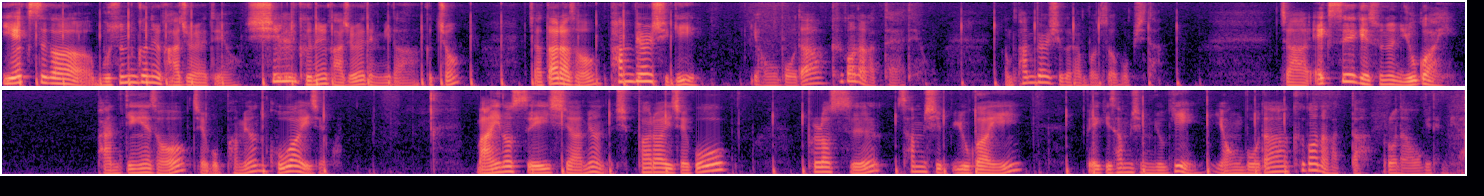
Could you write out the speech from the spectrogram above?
이 x가 무슨 근을 가져야 돼요? 실근을 가져야 됩니다. 그쵸? 자, 따라서 판별식이 0보다 크거나 같아야 돼요. 그럼 판별식을 한번 써봅시다. 자, x의 개수는 6y. 반띵해서 제곱하면 9y 제곱. 마이너스 ac 하면 18y 제곱 플러스 36y 빼기 36이 0보다 크거나 같다로 나오게 됩니다.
